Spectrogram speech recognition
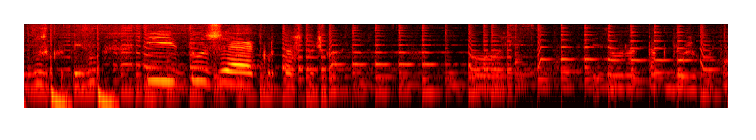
Це дуже крутий звук і дуже крута штучка. Ось. Вона так дуже крута.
